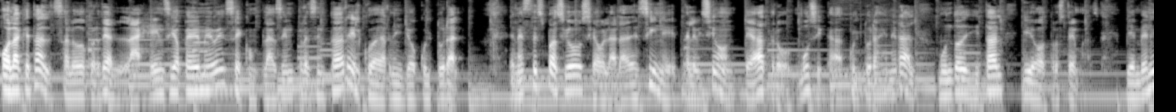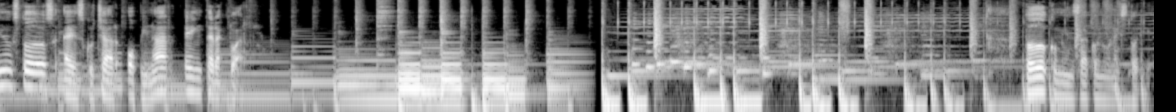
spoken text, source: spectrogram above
Hola, ¿qué tal? Saludo cordial. La agencia PMB se complace en presentar el cuadernillo cultural. En este espacio se hablará de cine, televisión, teatro, música, cultura general, mundo digital y otros temas. Bienvenidos todos a escuchar, opinar e interactuar. Todo comienza con una historia.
